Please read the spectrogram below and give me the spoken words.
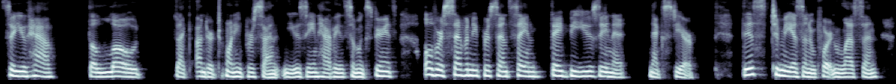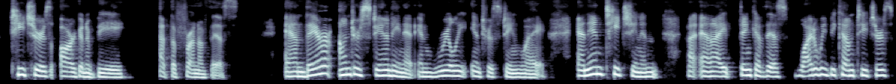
so you have the load like under 20% using, having some experience, over 70% saying they'd be using it next year. This to me is an important lesson. Teachers are going to be at the front of this and they're understanding it in really interesting way. And in teaching and uh, and i think of this why do we become teachers?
